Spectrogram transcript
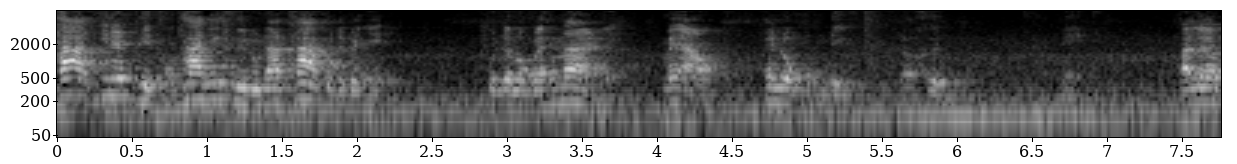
ท่าที่เล่นผิดของท่านี้คือดูนะท่าคุณจะเป็นอย่างนี้ คุณจะลงไปข้างหน้าอย่างนี้ ไม่เอา ให้ลงมุมดิ่งแล้วขึ้น นี่ ถ้าเริ่ม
